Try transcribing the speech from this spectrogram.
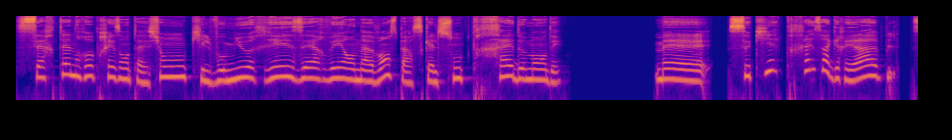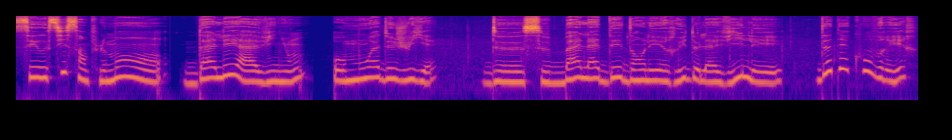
certaines représentations qu'il vaut mieux réserver en avance parce qu'elles sont très demandées. Mais ce qui est très agréable, c'est aussi simplement d'aller à Avignon au mois de juillet, de se balader dans les rues de la ville et de découvrir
